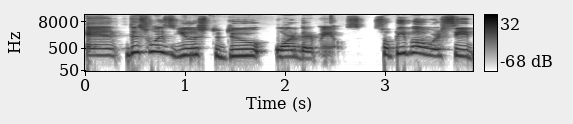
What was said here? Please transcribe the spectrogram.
And this was used to do order mails. So people were see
